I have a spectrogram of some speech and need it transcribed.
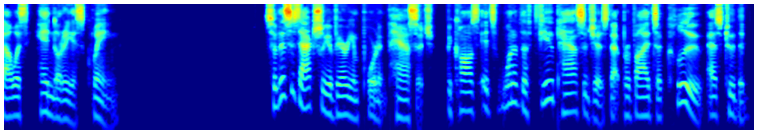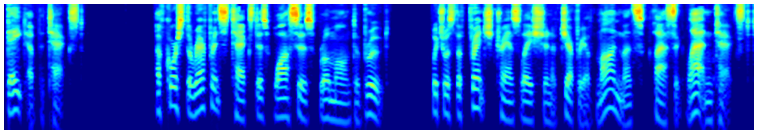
da was Henry's queen. So this is actually a very important passage because it's one of the few passages that provides a clue as to the date of the text. Of course, the reference text is Wace's Roman de Brut, which was the French translation of Geoffrey of Monmouth's classic Latin text.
